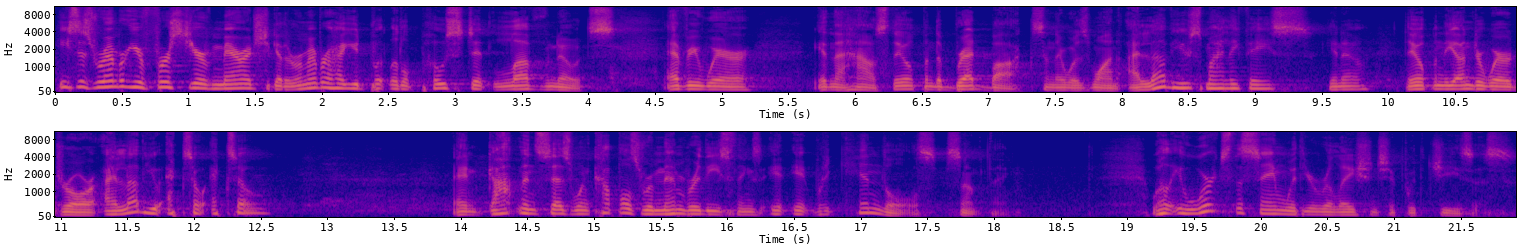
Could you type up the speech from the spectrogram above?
He says, Remember your first year of marriage together. Remember how you'd put little post it love notes everywhere in the house. They opened the bread box and there was one, I love you, smiley face, you know. They opened the underwear drawer, I love you, XOXO. And Gottman says when couples remember these things, it, it rekindles something. Well, it works the same with your relationship with Jesus.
